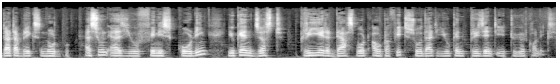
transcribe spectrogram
Databricks notebook. As soon as you finish coding, you can just create a dashboard out of it so that you can present it to your colleagues.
